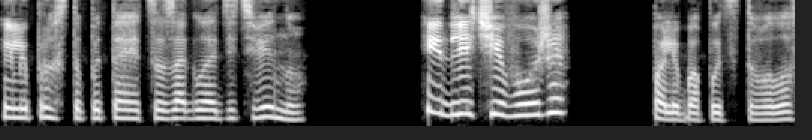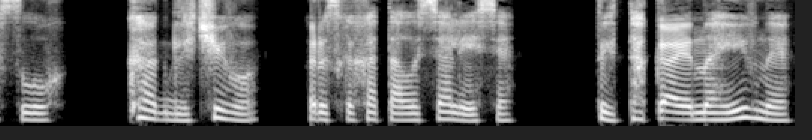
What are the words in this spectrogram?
или просто пытается загладить вину? «И для чего же?» — полюбопытствовала вслух. «Как для чего?» — расхохоталась Олеся. «Ты такая наивная.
